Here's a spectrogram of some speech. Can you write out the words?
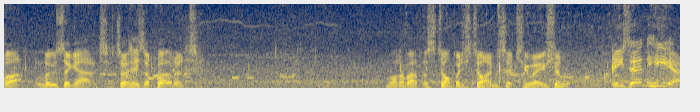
But losing out to his opponent. What about the stoppage time situation? He's in here.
